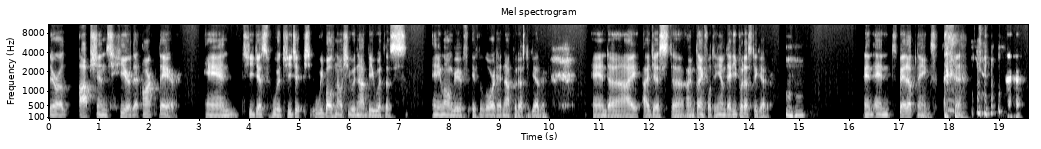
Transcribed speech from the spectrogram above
there are options here that aren't there. And she just would, she just, we both know she would not be with us any longer if, if the Lord had not put us together. And uh, I, I just, uh, I'm thankful to him that he put us together mm-hmm. and, and sped up things.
